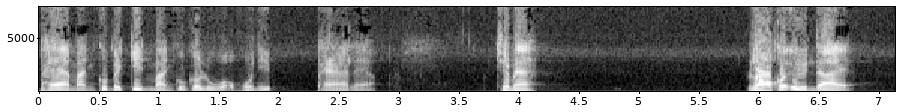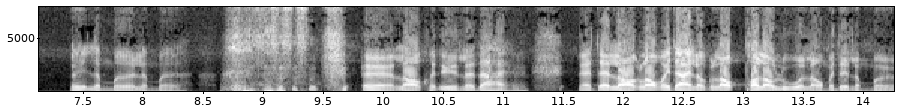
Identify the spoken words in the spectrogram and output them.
แพ้มันคุณไปกินมัน คุณก็รู้ว่าโอ้โหนี่แพ้แล้ว ใช่ไหมหลอกคนอื่นได้ เอ้ยละเมอละเมอเออหลอกคนอื่นแล้วได้นะแต่หลอกเราไม่ได้หรอกเราเพราะเรารู้ว่าเราไม่ได้ละเมอ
